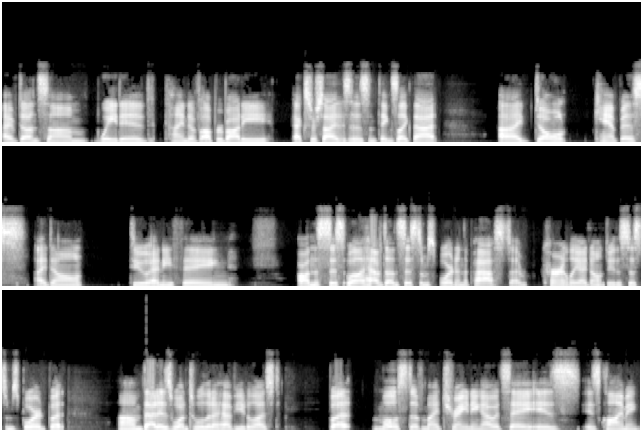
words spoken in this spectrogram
I've done some weighted kind of upper body exercises and things like that. I don't campus. I don't do anything on the system. Well, I have done systems board in the past. I, currently, I don't do the systems board, but um, that is one tool that I have utilized. But most of my training, I would say, is is climbing.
